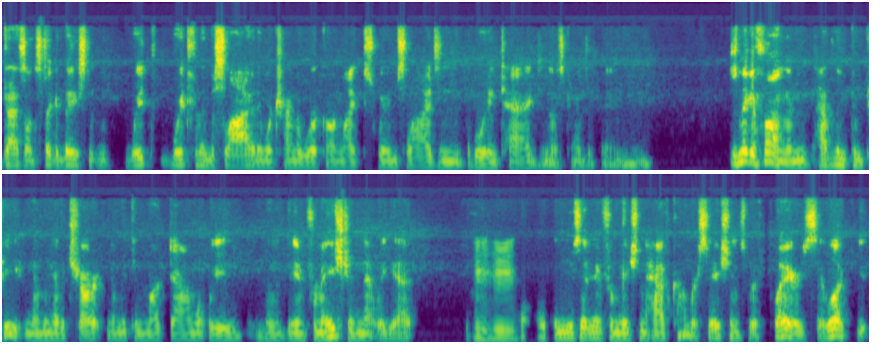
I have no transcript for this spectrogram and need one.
guys on second base wait wait for them to slide and we're trying to work on like swim slides and avoiding tags and those kinds of things. Just make it fun and have them compete. And then we have a chart and then we can mark down what we the, the information that we get Mm-hmm. We can use that information to have conversations with players. Say, look, you,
